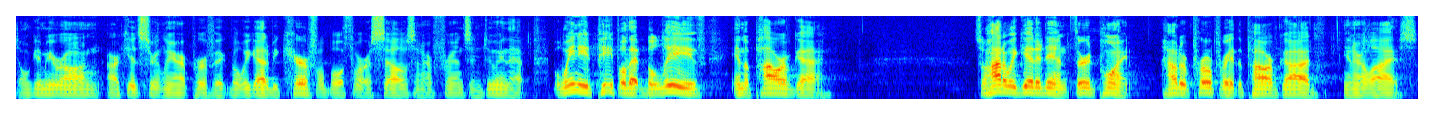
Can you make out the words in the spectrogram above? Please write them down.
Don't get me wrong, our kids certainly aren't perfect, but we got to be careful both for ourselves and our friends in doing that. But we need people that believe in the power of God. So, how do we get it in? Third point how to appropriate the power of God in our lives.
